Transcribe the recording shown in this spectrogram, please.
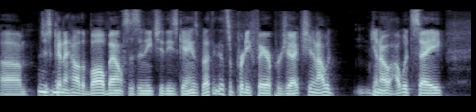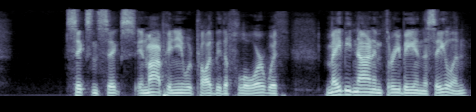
um, just mm-hmm. kind of how the ball bounces in each of these games. But I think that's a pretty fair projection. I would, you know, I would say six and six, in my opinion, would probably be the floor with maybe nine and three being the ceiling.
